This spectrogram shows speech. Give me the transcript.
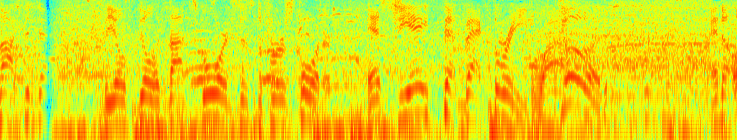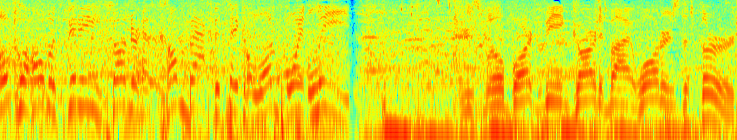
knocks it down. Beal still has not scored since the first quarter. SGA step back three. Wow. Good. And the Oklahoma City Thunder have come back to take a one-point lead. Here's Will Barton being guarded by Waters the third.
